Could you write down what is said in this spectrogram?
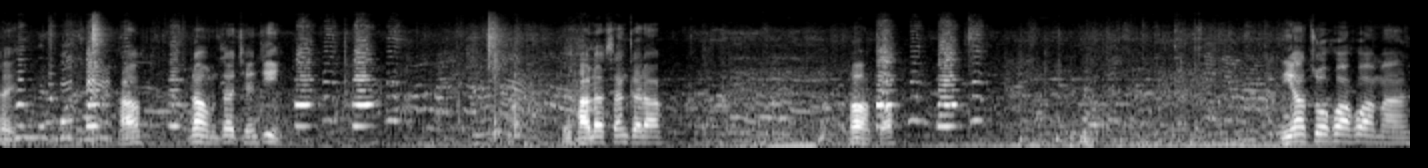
嘿，好，那我们再前进。好了，三个了。哦，走。你要做画画吗？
